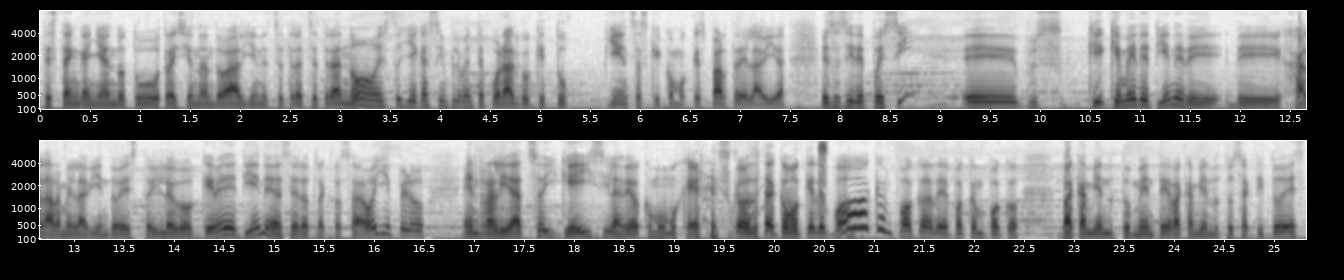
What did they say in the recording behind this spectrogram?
te está engañando tú, traicionando a alguien, etcétera, etcétera. No, esto llega simplemente por algo que tú piensas que como que es parte de la vida. Es así de, pues sí, eh, pues, ¿qué, me detiene de, de jalármela viendo esto? Y luego, ¿qué me detiene de hacer otra cosa? Oye, pero en realidad soy gay si la veo como mujer. Es como, como que de poco en poco, de poco en poco, va cambiando tu mente, va cambiando tus actitudes.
